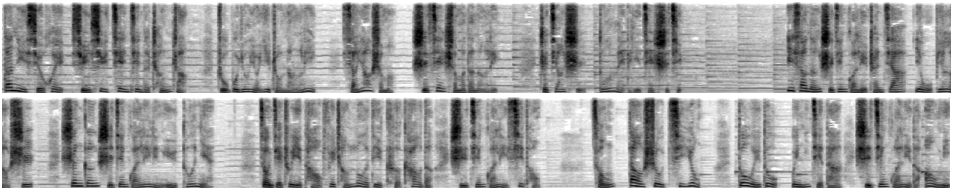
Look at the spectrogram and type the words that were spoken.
当你学会循序渐进的成长，逐步拥有一种能力，想要什么实现什么的能力，这将是多美的一件事情。易效能时间管理专家叶武斌老师深耕时间管理领域多年，总结出一套非常落地可靠的时间管理系统，从道术弃用多维度为你解答时间管理的奥秘。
